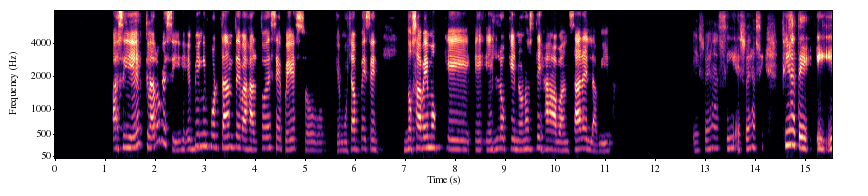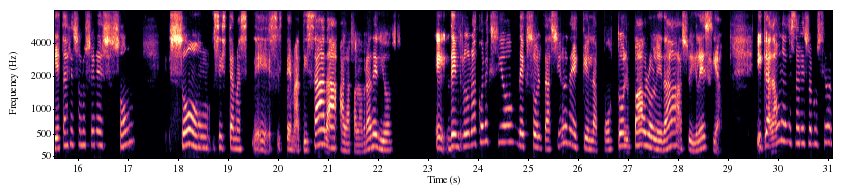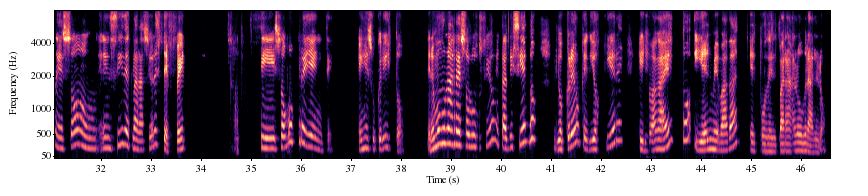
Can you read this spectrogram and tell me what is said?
Así es, claro que sí. Es bien importante bajar todo ese peso que muchas veces no sabemos que es lo que no nos deja avanzar en la vida. Eso es así, eso es así. Fíjate, y, estas resoluciones son, son eh, sistematizadas a la palabra de Dios eh, dentro de una colección de exhortaciones que el apóstol Pablo le da a su iglesia. Y cada una de esas resoluciones son en sí declaraciones de fe. Si somos creyentes en Jesucristo, tenemos una resolución, estás diciendo, yo creo que Dios quiere que yo haga esto y Él me va a dar el poder para lograrlo.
